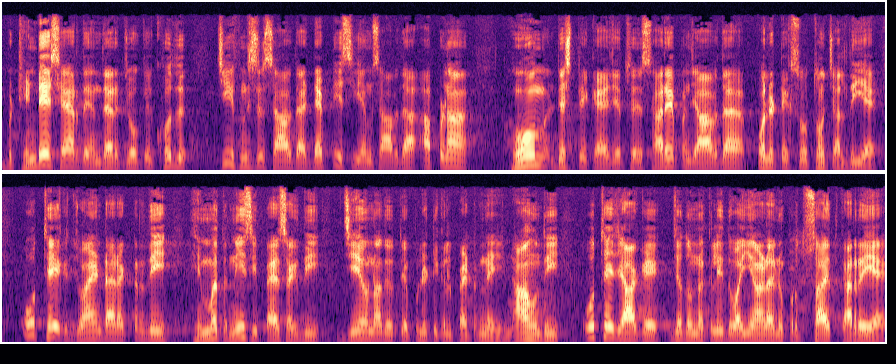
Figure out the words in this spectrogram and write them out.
ਬਠਿੰਡੇ ਸ਼ਹਿਰ ਦੇ ਅੰਦਰ, ਜੋ ਕਿ ਖੁਦ ਚੀਫ ਮਿਨਿਸਟਰ ਸਾਹਿਬ ਦਾ ਡਿਪਟੀ ਸੀਐਮ ਸਾਹਿਬ ਦਾ ਆਪਣਾ ਹੋਮ ਡਿਸਟ੍ਰਿਕਟ ਹੈ, ਜਿੱਥੇ ਸਾਰੇ ਪੰਜਾਬ ਦਾ ਪੋਲਿਟਿਕਸ ਉੱਥੋਂ ਚੱਲਦੀ ਹੈ, ਉੱਥੇ ਇੱਕ ਜੁਆਇੰਟ ਡਾਇਰੈਕਟਰ ਦੀ ਹਿੰਮਤ ਨਹੀਂ ਸੀ ਪੈ ਸਕਦੀ, ਜੇ ਉਹਨਾਂ ਦੇ ਉੱਤੇ ਪੋਲੀਟੀਕਲ ਪੈਟਰਨੇਜ ਨਾ ਹੁੰਦੀ। ਉੱਥੇ ਜਾ ਕੇ ਜਦੋਂ ਨਕਲੀ ਦਵਾਈਆਂ ਵਾਲਿਆਂ ਨੂੰ ਪ੍ਰੋਤਸਾਹਿਤ ਕਰ ਰਹੇ ਹੈ,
